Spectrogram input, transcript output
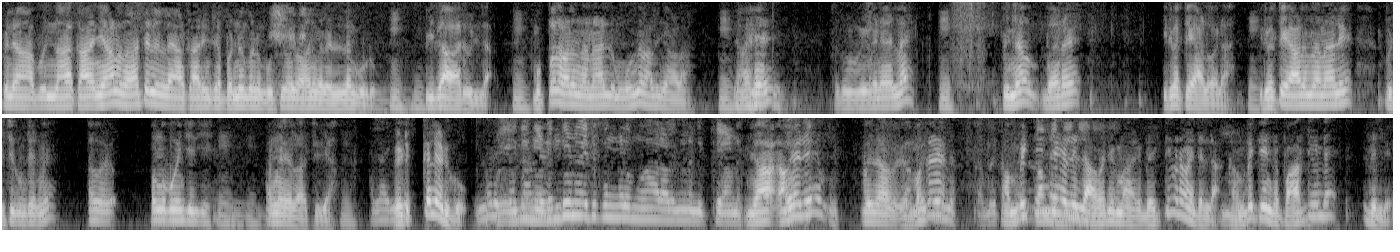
പിന്നെ ഞങ്ങളുടെ നാട്ടിലുള്ള ആൾക്കാരും പെണ്ണുങ്ങളും കുട്ടികളും ആണുങ്ങളും എല്ലാം കൂടും. ഇതാരും ഇല്ല മുപ്പതാളെന്ന് പറഞ്ഞാൽ മൂന്നാൾ ഞാളാ ഞാൻ ഇങ്ങനെയല്ല? പിന്നെ വേറെ ഇരുപത്തിയാളും അല്ല. ഇരുപത്തിയാളെന്ന് പറഞ്ഞാൽ പിടിച്ചു കൊണ്ടിരുന്ന് അങ്ങ് പോവുകയും ചെയ്യും. അങ്ങനെയുള്ള സ്ഥിതിയാ എടുക്കലെടുക്കും. ഞാൻ അവർ നമുക്ക് കമ്മിറ്റീന്റെ ഇതില്ല അവർ വ്യക്തിപരമായിട്ടല്ല. കമ്മിറ്റീന്റെ പാർട്ടീന്റെ ഇതില്ലേ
